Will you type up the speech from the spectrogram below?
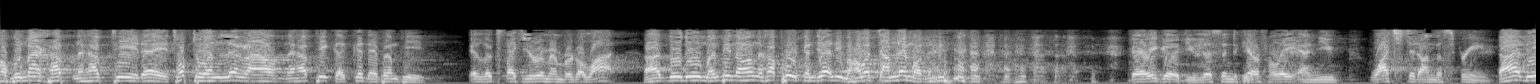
ขอบคุณมากครับนะครับที่ได้ทบทวนเรื่องราวนะครับที่เกิดขึ้นในเพิ่มพี It looks like you remembered a lot. อ่าดูดูเหมือนพี่น้องนะครับพูดกันเยอะนี่หมายความว่าจำได้หมดนะเนี่ย Very good. You listened carefully and you watched it on the screen. อ่าดี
